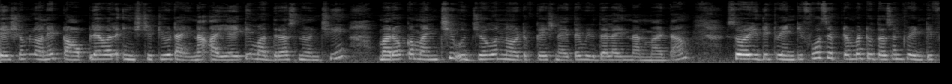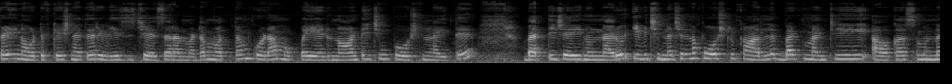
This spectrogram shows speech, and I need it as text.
దేశంలోనే టాప్ లెవెల్ ఇన్స్టిట్యూట్ అయిన ఐఐటి మద్రాస్ నుంచి మరొక మంచి ఉద్యోగం నోటిఫికేషన్ అయితే విడుదలైందనమాట సో ఇది twenty four September two thousand twenty five notification అయితే రిలీజ్ చేశారనమాట మొత్తం కూడా ముప్పై ఏడు నాన్ టీచింగ్ పోస్టులు అయితే భర్తీ చేయనున్నారు. ఇవి చిన్న చిన్న పోస్టులు కాదులే బట్ మంచి అవకాశం ఉన్న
